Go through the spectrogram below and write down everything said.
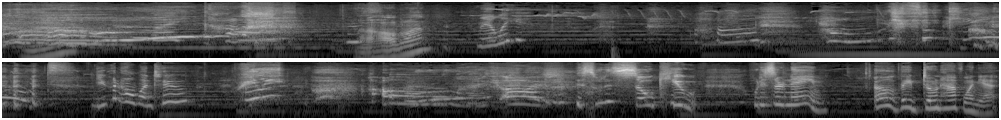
Oh my god. Wanna hold one? Really? One too. Really? Oh my gosh. This one is so cute. What is their name? Oh, they don't have one yet.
